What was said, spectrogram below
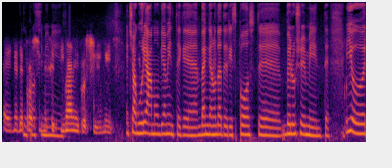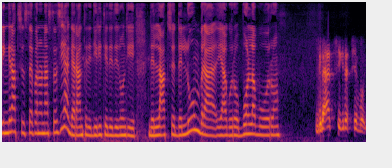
eh, nelle I prossime settimane, nei prossimi mesi. E ci auguriamo ovviamente che vengano date risposte velocemente. Io ringrazio Stefano Anastasia, garante dei diritti dei detenuti del Lazio e dell'Umbra, e auguro buon lavoro. Grazie, grazie a voi.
